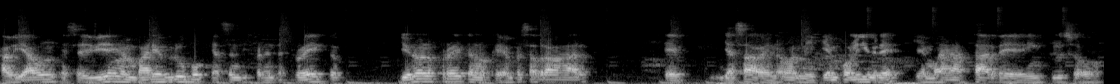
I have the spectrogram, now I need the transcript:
había un, se dividen en varios grupos que hacen diferentes proyectos. Y uno de los proyectos en los que yo empecé a trabajar, eh, ya sabes, ¿no? En mi tiempo libre, que más tarde incluso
